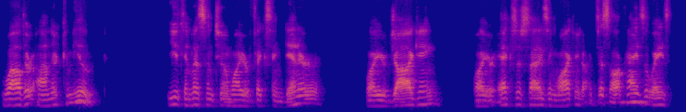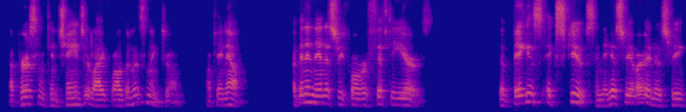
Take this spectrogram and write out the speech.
while they're on their commute. You can listen to them while you're fixing dinner, while you're jogging, while you're exercising, walking, just all kinds of ways a person can change their life while they're listening to them. Okay, now, I've been in the industry for over 50 years. The biggest excuse in the history of our industry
